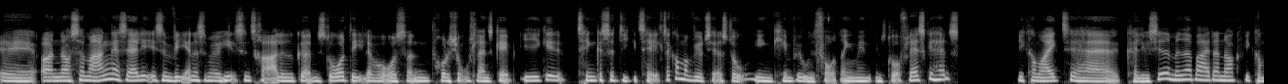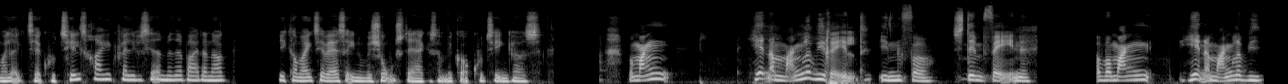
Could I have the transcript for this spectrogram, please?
Øh, og når så mange af særligt SMV'erne, som er jo helt centrale, udgør den store del af vores sådan, produktionslandskab, ikke tænker så digitalt, så kommer vi jo til at stå i en kæmpe udfordring med en stor flaskehals. Vi kommer ikke til at have kvalificerede medarbejdere nok, vi kommer heller ikke til at kunne tiltrække kvalificerede medarbejdere nok, vi kommer ikke til at være så innovationsstærke, som vi godt kunne tænke os. Hvor mange hænder mangler vi reelt inden for stemfagene? Og hvor mange hænder mangler vi,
